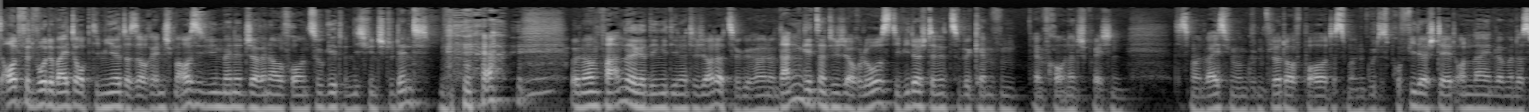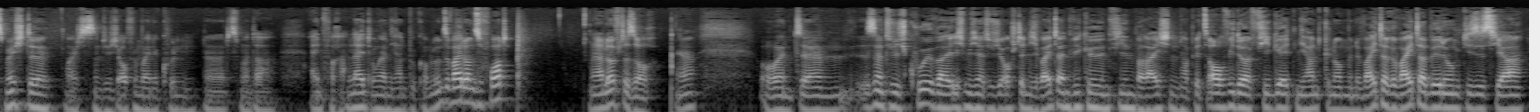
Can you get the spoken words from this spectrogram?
Das Outfit wurde weiter optimiert, dass er auch endlich mal aussieht wie ein Manager, wenn er auf Frauen zugeht und nicht wie ein Student. und noch ein paar andere Dinge, die natürlich auch dazu gehören. Und dann geht es natürlich auch los, die Widerstände zu bekämpfen beim Frauenansprechen. Dass man weiß, wie man einen guten Flirt aufbaut, dass man ein gutes Profil erstellt online, wenn man das möchte. Mache ich das natürlich auch für meine Kunden, ja, dass man da einfache Anleitungen an die Hand bekommt und so weiter und so fort. Und dann läuft das auch. Ja. Und ähm, ist natürlich cool, weil ich mich natürlich auch ständig weiterentwickle in vielen Bereichen. Habe jetzt auch wieder viel Geld in die Hand genommen, eine weitere Weiterbildung dieses Jahr,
